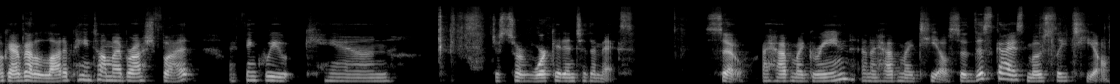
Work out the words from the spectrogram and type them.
Okay, I've got a lot of paint on my brush, but I think we can just sort of work it into the mix. So I have my green and I have my teal. So this guy is mostly teal.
